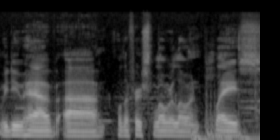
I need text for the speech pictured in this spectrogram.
we do have, uh, well, the first lower low in place.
